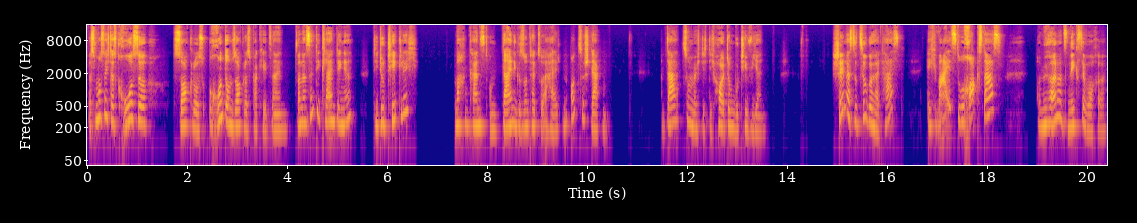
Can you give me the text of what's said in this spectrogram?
Das muss nicht das große, sorglos, rundum sorglos Paket sein, sondern es sind die kleinen Dinge, die du täglich machen kannst, um deine Gesundheit zu erhalten und zu stärken. Dazu möchte ich dich heute motivieren. Schön, dass du zugehört hast. Ich weiß, du rockst das. Und wir hören uns nächste Woche.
